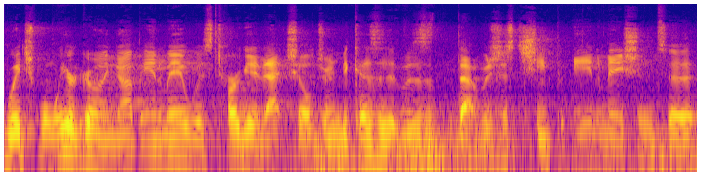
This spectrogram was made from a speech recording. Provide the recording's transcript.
Which, when we were growing up, anime was targeted at children because it was that was just cheap animation to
